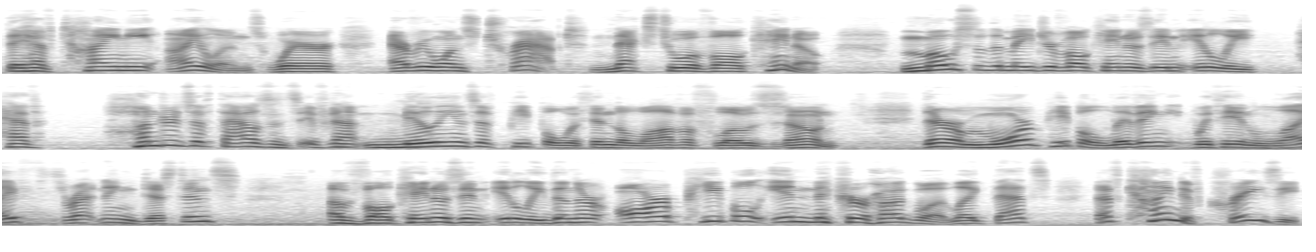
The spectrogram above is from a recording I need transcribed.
They have tiny islands where everyone's trapped next to a volcano. Most of the major volcanoes in Italy have hundreds of thousands, if not millions of people within the lava flow zone. There are more people living within life-threatening distance of volcanoes in Italy than there are people in Nicaragua. Like that's that's kind of crazy.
